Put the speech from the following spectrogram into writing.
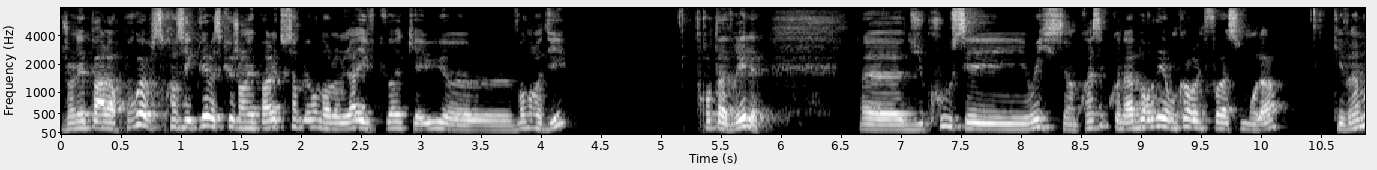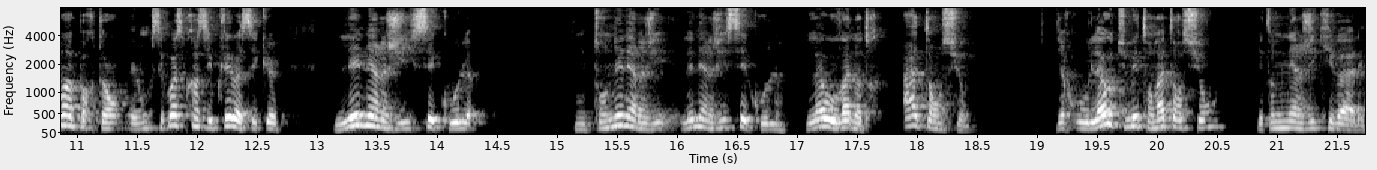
J'en ai parlé. Alors, pourquoi principe clé? Parce que j'en ai parlé tout simplement dans le live qu'il y a eu euh, vendredi, 30 avril. Euh, du coup, c'est oui, c'est un principe qu'on a abordé encore une fois à ce moment-là qui est vraiment important. Et donc, c'est quoi ce principe clé bah, C'est que l'énergie s'écoule. Donc, ton énergie, l'énergie s'écoule là où va notre attention. C'est-à-dire là où tu mets ton attention, il y a ton énergie qui va aller.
